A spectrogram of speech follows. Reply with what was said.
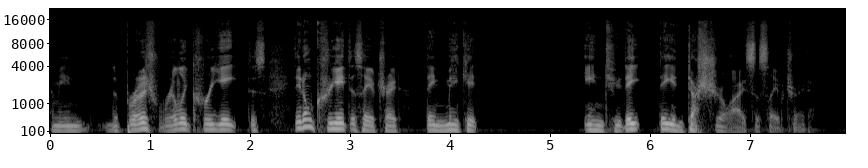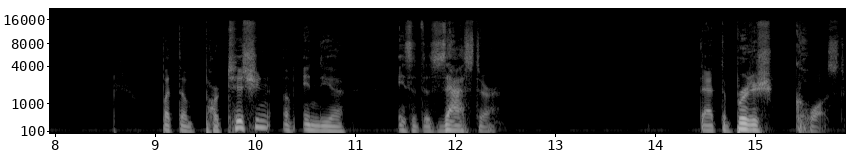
I mean, the British really create this. They don't create the slave trade; they make it into they they industrialize the slave trade. But the partition of India is a disaster that the British caused.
